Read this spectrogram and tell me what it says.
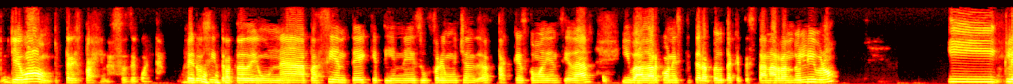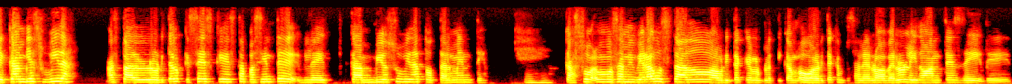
llevo tres páginas, haz de cuenta. Pero sí trata de una paciente que tiene, sufre muchos ataques como de ansiedad y va a dar con este terapeuta que te está narrando el libro y le cambia su vida. Hasta ahorita lo que sé es que esta paciente le cambió su vida totalmente. Casual, o sea, me hubiera gustado ahorita que lo platicamos, o ahorita que empecé a leerlo, haberlo leído antes de, de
